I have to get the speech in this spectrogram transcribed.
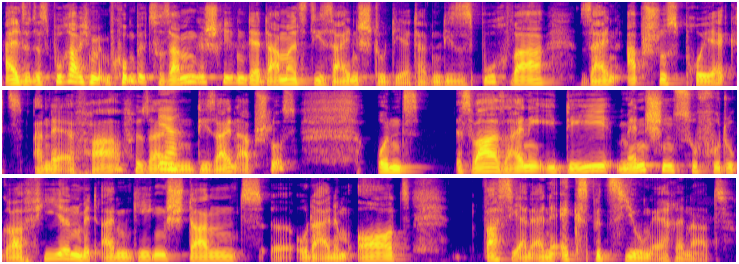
Also das Buch habe ich mit einem Kumpel zusammengeschrieben, der damals Design studiert hat. Und dieses Buch war sein Abschlussprojekt an der FH für seinen ja. Designabschluss. Und es war seine Idee, Menschen zu fotografieren mit einem Gegenstand äh, oder einem Ort, was sie an eine Ex-Beziehung erinnert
